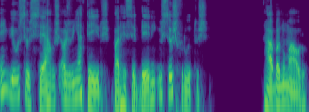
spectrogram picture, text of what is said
enviou os seus servos aos vinhateiros para receberem os seus frutos. Rábano Mauro.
